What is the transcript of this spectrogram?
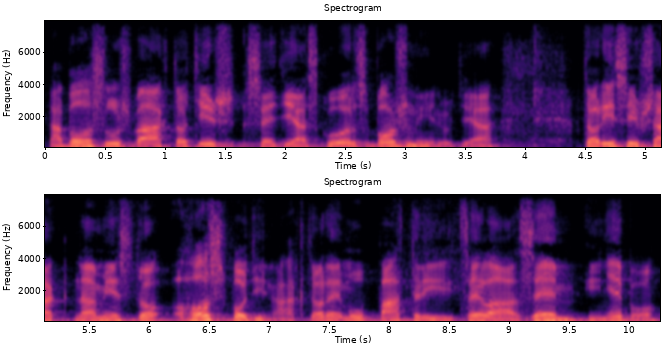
Na bohoslužbách totiž sedia skôr zbožní ľudia, ktorí si však namiesto hospodina, ktorému patrí celá zem i nebo,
